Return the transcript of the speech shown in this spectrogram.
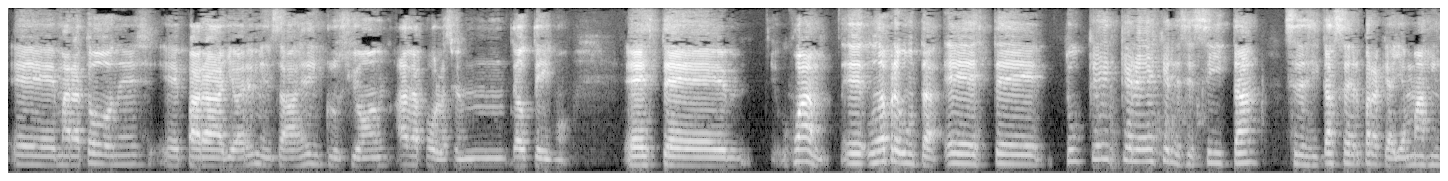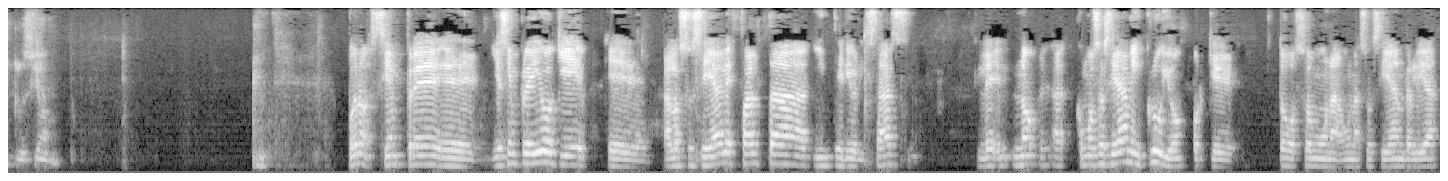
eh, maratones eh, para llevar el mensaje de inclusión a la población de autismo. Este, Juan, una pregunta. Este, ¿tú qué crees que necesita, se necesita hacer para que haya más inclusión? Bueno, siempre, eh, yo siempre digo que eh, a la sociedad le falta interiorizarse. no, como sociedad me incluyo, porque todos somos una, sociedad en realidad,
